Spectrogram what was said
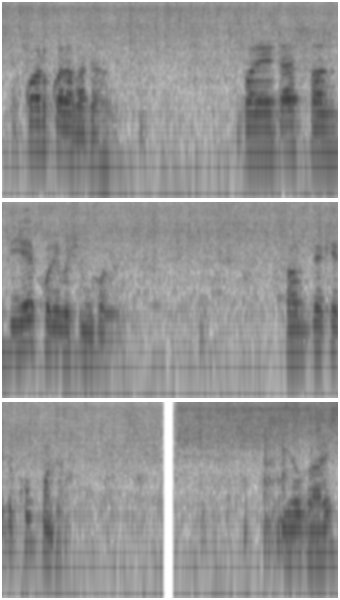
এটা কর করা ভাজা হবে। পরে এটা সস দিয়ে পরিবেশন করবে। সস দিয়ে খেতে খুব মজা। প্রিয় গাইস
